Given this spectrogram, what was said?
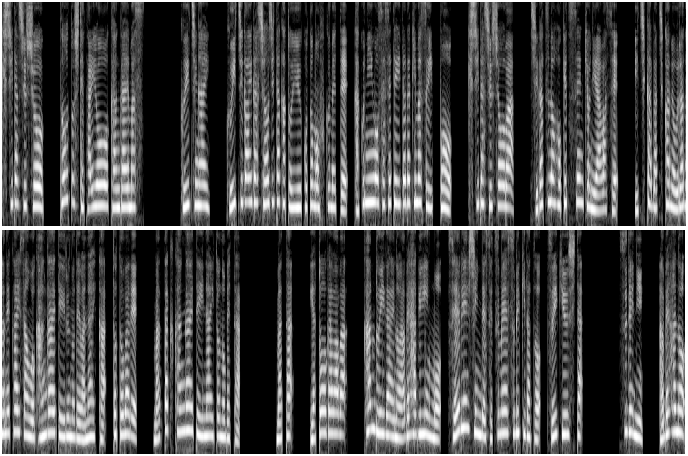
岸田首相、党として対応を考えます。食い違い、食い違いが生じたかということも含めて確認をさせていただきます一方、岸田首相は、4月の補欠選挙に合わせ、一か八かの裏金解散を考えているのではないか、と問われ、全く考えていないと述べた。また、野党側は、幹部以外の安倍派議員も政倫審で説明すべきだと追及した。すでに、安倍派の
